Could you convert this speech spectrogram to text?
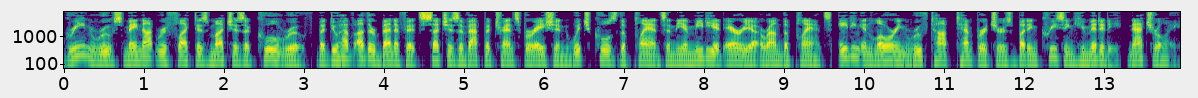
Green roofs may not reflect as much as a cool roof but do have other benefits such as evapotranspiration which cools the plants and the immediate area around the plants, aiding in lowering rooftop temperatures but increasing humidity, naturally.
